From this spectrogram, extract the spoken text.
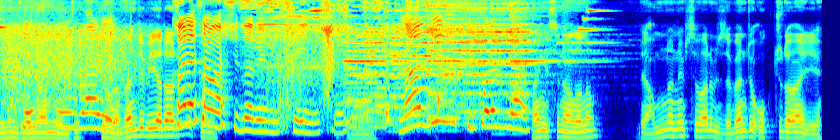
Yenileceğini anlayınca var ya. Bence bir yararı Kare yok. yani. savaşçılarıymış şeymiş de. Nazi Türk olabilir ha. Hangisini alalım? Ya bunların hepsi var bizde. Bence okçu daha iyi.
